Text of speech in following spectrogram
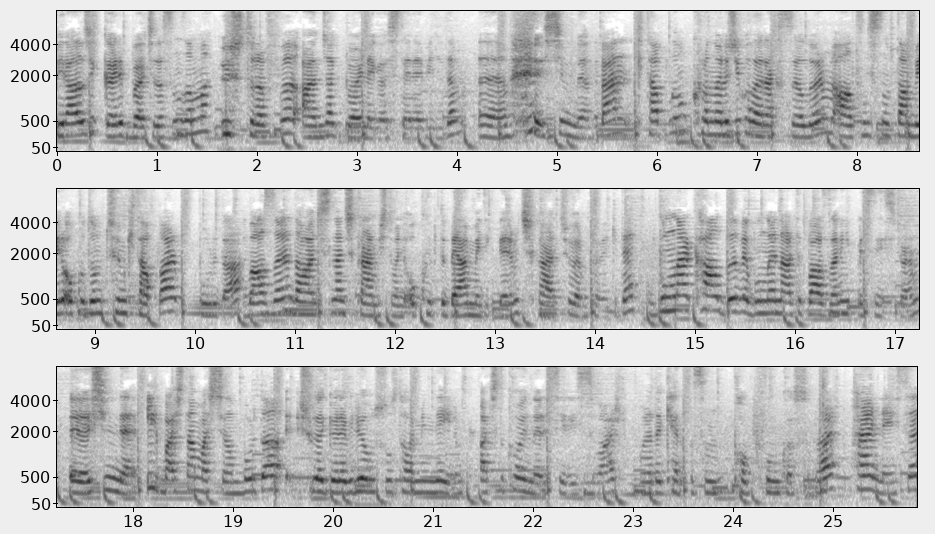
Birazcık garip bir açıdasınız ama üst tarafı ancak böyle gösterebildim. Ee, şimdi ben kitaplığımı kronolojik olarak sıralıyorum ve 6. sınıftan beri okuduğum tüm kitaplar burada. Bazılarını daha öncesinden çıkarmıştım. Hani okuyup da beğenmediklerimi çıkartıyorum tabii ki de. Bunlar kaldı ve bunların artık bazılarının gitmesini istiyorum. Ee, şimdi ilk baştan başlayalım. Burada şurada görebiliyor musunuz tam emin değilim. Açlık Oyunları serisi var. Burada Katniss'ın Pop Funko'su var. Her neyse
